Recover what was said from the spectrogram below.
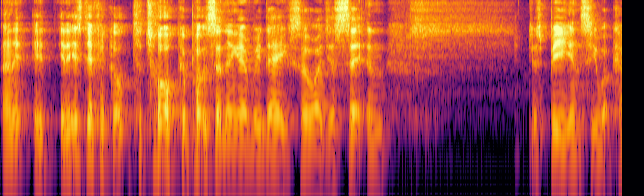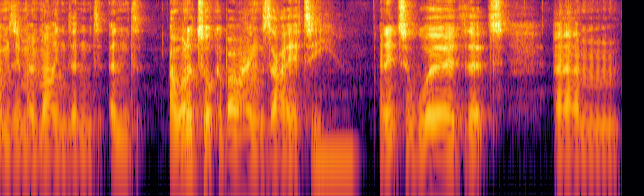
and it, it, it is difficult to talk about something every day, so I just sit and just be and see what comes in my mind. And, and I want to talk about anxiety, and it's a word that um,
